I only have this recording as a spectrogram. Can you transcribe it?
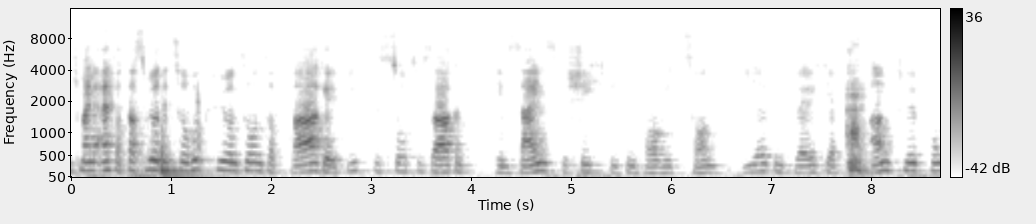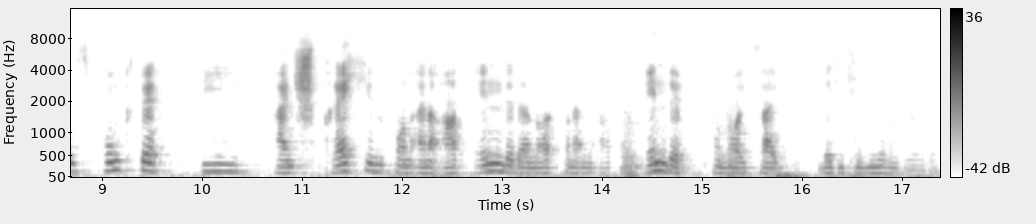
Ich meine einfach, das würde zurückführen zu unserer Frage, gibt es sozusagen im seinsgeschichtlichen Horizont irgendwelche Anknüpfungspunkte, die ein Sprechen von einer Art Ende, der Neu von einem Art Ende von Neuzeit legitimieren würde?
